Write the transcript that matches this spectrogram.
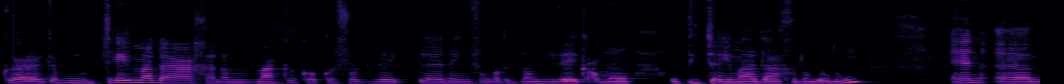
eh, ik heb nu themadagen en dan maak ik ook een soort weekplanning van wat ik dan die week allemaal op die themadagen dan wil doen. En ehm,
